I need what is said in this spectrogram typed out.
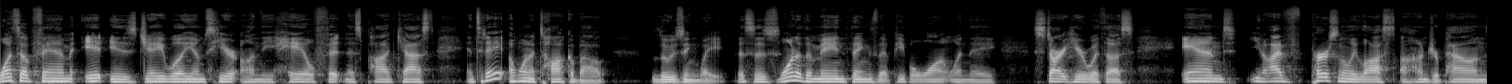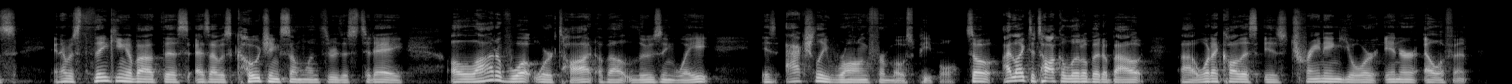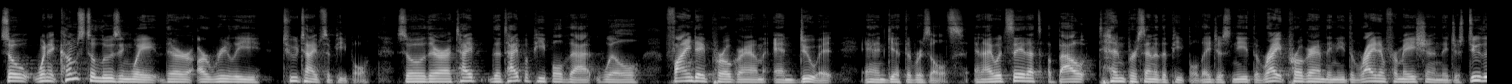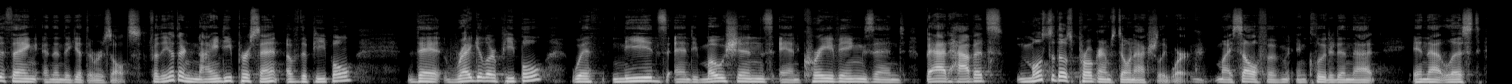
What's up, fam? It is Jay Williams here on the Hale Fitness podcast. And today I want to talk about losing weight. This is one of the main things that people want when they start here with us. And, you know, I've personally lost 100 pounds. And I was thinking about this as I was coaching someone through this today. A lot of what we're taught about losing weight is actually wrong for most people. So I'd like to talk a little bit about uh, what I call this is training your inner elephant. So when it comes to losing weight, there are really two types of people. So there are type the type of people that will find a program and do it and get the results. And I would say that's about 10% of the people. They just need the right program, they need the right information, and they just do the thing and then they get the results. For the other 90% of the people, that regular people with needs and emotions and cravings and bad habits, most of those programs don't actually work. Mm-hmm. Myself am included in that in that list.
